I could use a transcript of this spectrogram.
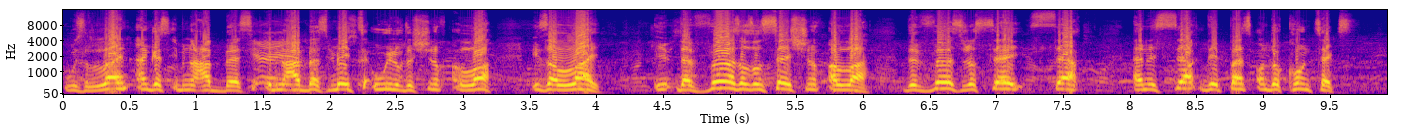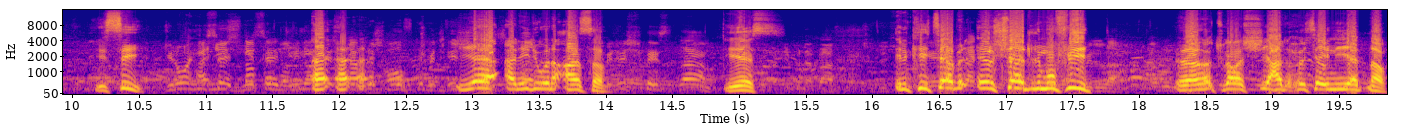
was lying against Ibn Abbas. Yeah, Ibn yeah, Abbas made ta'wil of the shin of Allah is a lie. If The verse doesn't say shin of Allah. The verse just say saq, and the saq depends on the context. You see? Do you know what he said? He said you need Uh, to uh, establish more tradition. Yeah, I need you to answer. Tradition Islam. Yes. الكتاب الإرشاد المفيد لا تقرأ الشيعة الحسينيات now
